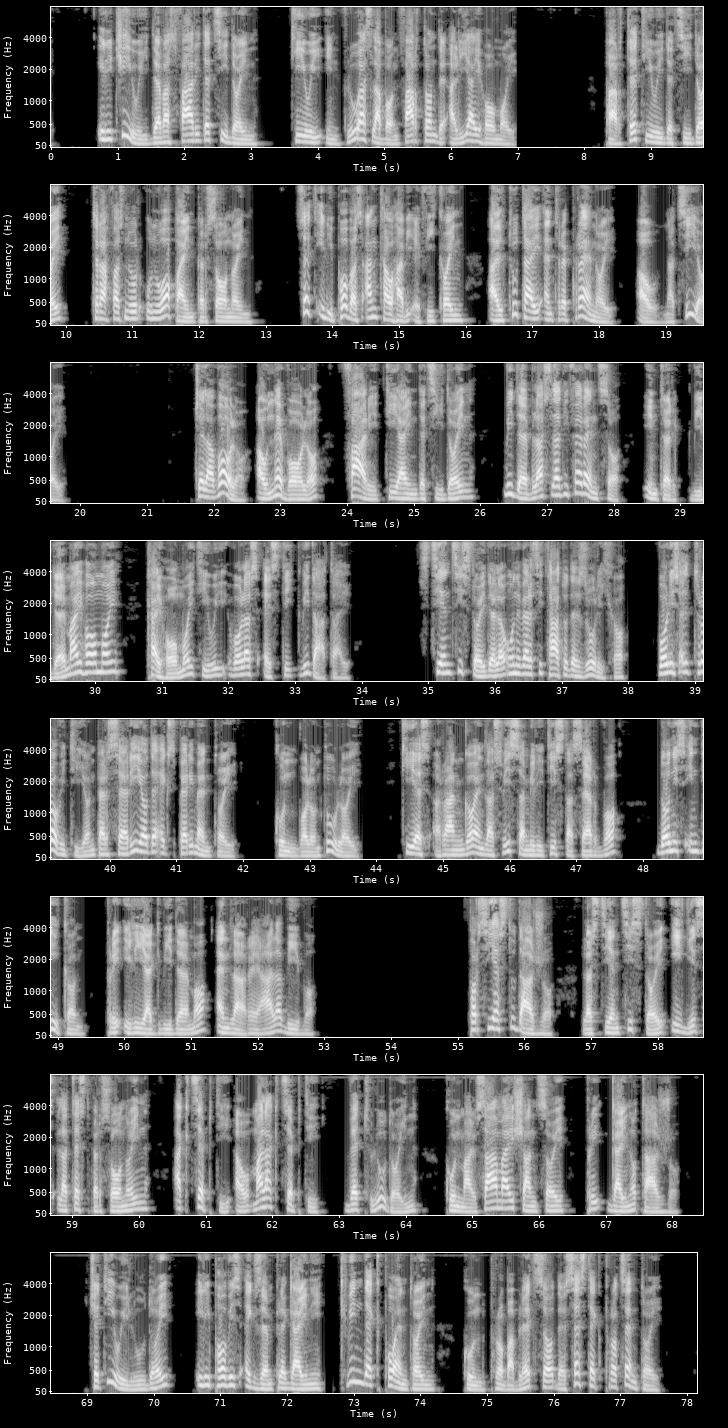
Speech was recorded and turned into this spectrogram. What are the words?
ili ciui devas fari decidoin, ciui influas la bonfarton de aliai homoi. Parte tiui decidoi trafas nur unuopain personoin, set ili povas ancau havi efficoin al tutai entreprenoi au nazioi. Ce la volo au ne volo fari tiain decidoin videblas la differenzo inter gvidemai homoi cae homoi kiwi volas esti gvidatai. Sciencistoi de la Universitato de Zuricho volis eltrovi tion per serio de experimentoi, cun volontuloi, kies rango en la Svissa militista servo donis indicon pri ilia gvidemo en la reala vivo. Por sia studajo, la sciencistoi igis la test personoin accepti au malaccepti vet ludoin cun malsamae chansoi pri gainotajo. Cetiui ludoi ili povis exemple gaini quindec poentoin, cun probablezzo de sestec procentoi,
